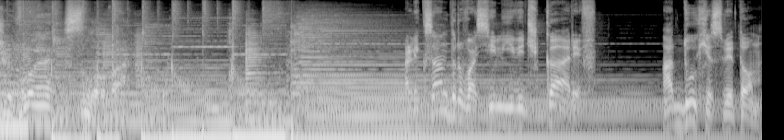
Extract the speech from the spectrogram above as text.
Живое слово. Александр Васильевич Карев. О Духе Святом.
